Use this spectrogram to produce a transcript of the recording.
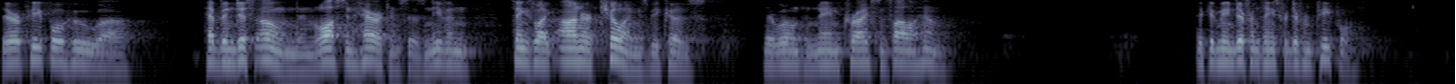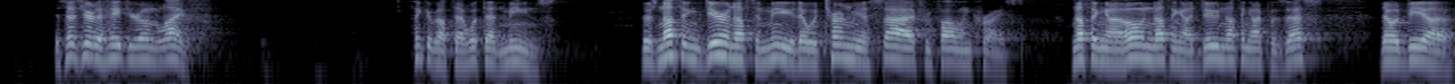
There are people who uh, have been disowned and lost inheritances and even things like honor killings because they're willing to name Christ and follow Him. It could mean different things for different people. It says here to hate your own life. Think about that, what that means. There's nothing dear enough to me that would turn me aside from following Christ. Nothing I own, nothing I do, nothing I possess that would be a,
